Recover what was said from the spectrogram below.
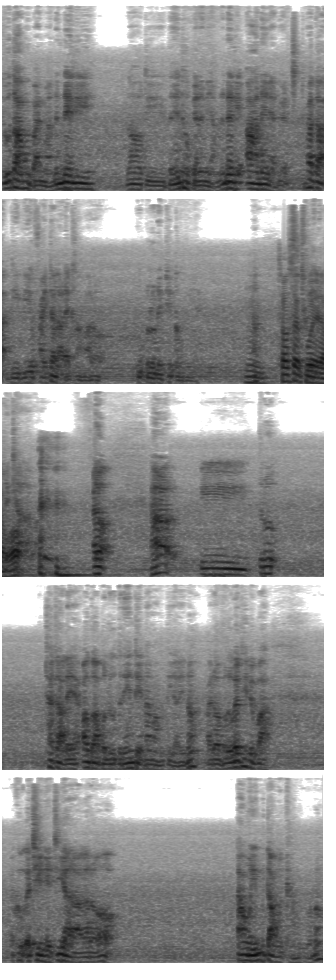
ရိုးသားမှုပိုင်းမှာနည်းနည်းလေး တော့ဒီသတင်းထုတ်ပြန်တဲ့နေရာမှာနည်းနည်းလေးအားနေတဲ့အတွက်တစ်ဖက်ကဒီ video fight တက်လာတဲ့ခါမှာတော့ခုဘယ်လိုလဲဖြစ်ကုန်နေလဲဆောက်ဆက်ခွဲတော့ဟုတ်အဲ့တော့ဒါဒီသူတို့ထက်ကလည်းအောက်ကဘယ်လိုသတင်းတင်တာမှမသိတာလေနော်အဲ့တော့ဘယ်လိုပဲဖြစ်ဖြစ်ပါအခုအခြေအနေကြည့်ရတာကတော့တောင်းဝင်မှုတောင်းဝင်ခံမှုပေါ့နော်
